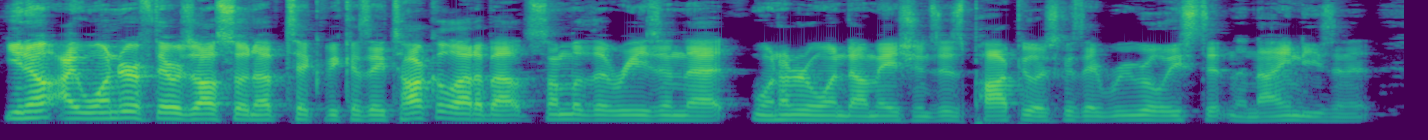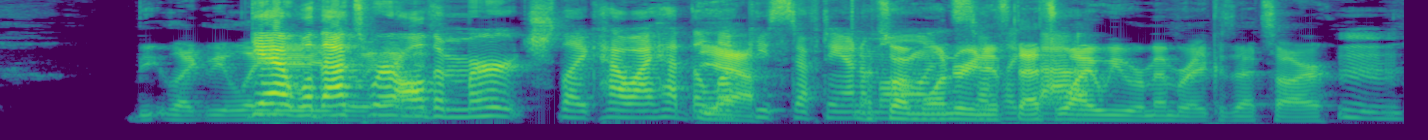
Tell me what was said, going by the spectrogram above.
you know, I wonder if there was also an uptick because they talk a lot about some of the reason that 101 Dalmatians is popular is because they re-released it in the 90s and it, the, like the late Yeah, well, that's where all the merch, like how I had the Yeah. lucky stuffed animal. so I'm wondering if like that's that. why we remember it because that's our Mm,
